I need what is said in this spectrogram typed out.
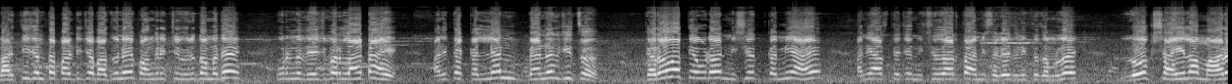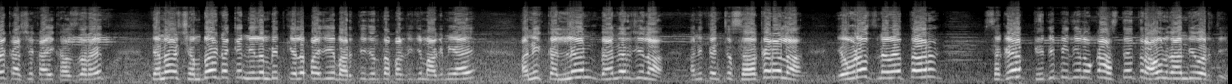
भारतीय जनता पार्टीच्या बाजूने काँग्रेसच्या विरोधामध्ये पूर्ण देशभर लाट आहे. आणि त्या कल्याण बॅनर्जीचं करावं तेवढं निषेध कमी आहे. आणि आज त्याच्या निषेधार्थ आम्ही सगळेजण इथं आहे लोकशाहीला मारक असे काही खासदार आहेत. त्यांना शंभर टक्के निलंबित केलं पाहिजे ही भारतीय जनता पार्टीची मागणी आहे. आणि कल्याण बॅनर्जीला आणि त्यांच्या सहकार्याला एवढंच नव्हे तर सगळ्यात फिदीफिदी लोक असतात राहुल गांधीवरती.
